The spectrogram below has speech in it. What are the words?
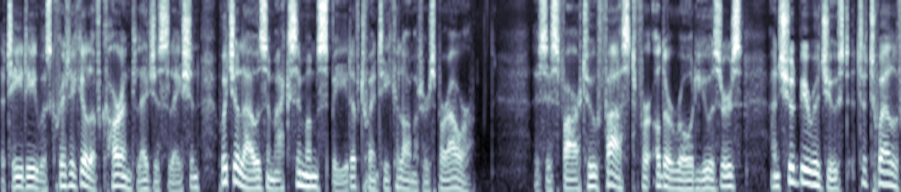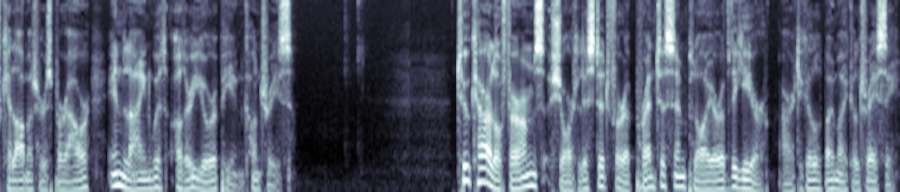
The TD was critical of current legislation which allows a maximum speed of 20 km per hour. This is far too fast for other road users and should be reduced to 12 km per hour in line with other European countries. Two Carlow firms shortlisted for Apprentice Employer of the Year, article by Michael Tracy.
